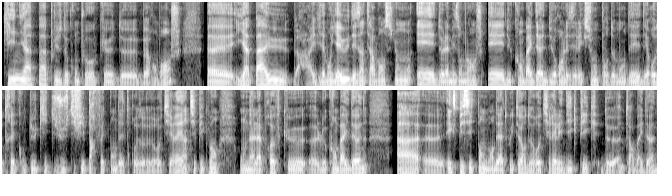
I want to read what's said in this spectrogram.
qu'il n'y a pas plus de complot que de beurre en branche. Euh, il n'y a pas eu, évidemment, il y a eu des interventions et de la Maison Blanche et du camp Biden durant les élections pour demander des retraits de contenu qui justifiaient parfaitement d'être retirés. Hein. Typiquement, on a la preuve que euh, le camp Biden a euh, explicitement demandé à Twitter de retirer les dick pics de Hunter Biden.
